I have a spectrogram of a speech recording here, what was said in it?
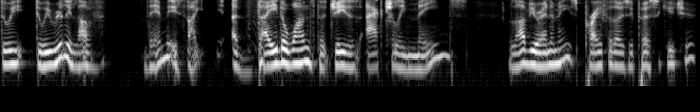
Do we do we really love them? Is like are they the ones that Jesus actually means? Love your enemies, pray for those who persecute you?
